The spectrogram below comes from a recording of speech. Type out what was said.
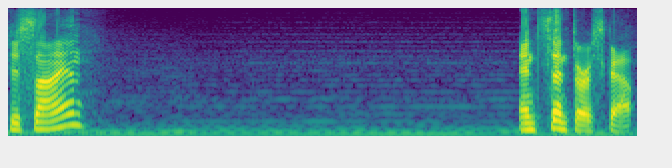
Psion, and Centaur Scout.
